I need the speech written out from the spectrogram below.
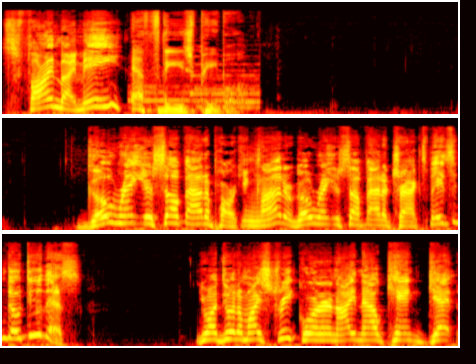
It's fine by me. F these people. Go rent yourself out a parking lot or go rent yourself out a track space and go do this. You want to do it on my street corner and I now can't get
